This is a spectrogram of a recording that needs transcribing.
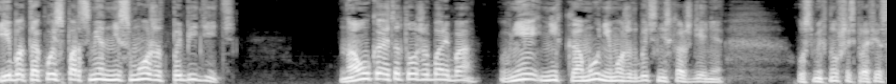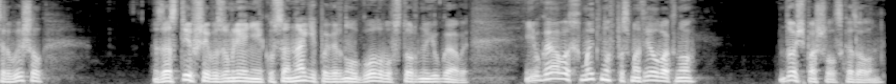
ибо такой спортсмен не сможет победить. Наука — это тоже борьба, в ней никому не может быть снисхождения. Усмехнувшись, профессор вышел. Застывший в изумлении Кусанаги повернул голову в сторону Югавы. Югава, хмыкнув, посмотрел в окно. «Дождь пошел», — сказал он.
